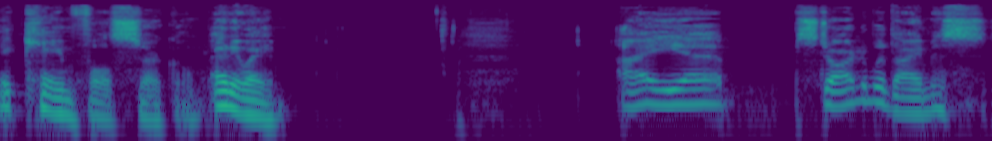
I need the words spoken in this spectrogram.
it came full circle. Anyway, I uh, started with Imus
